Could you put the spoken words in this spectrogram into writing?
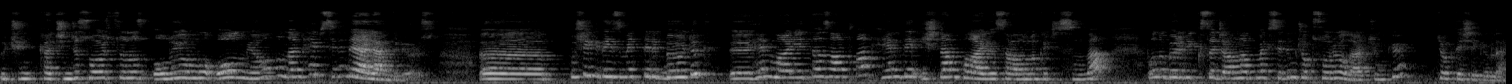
üçün, kaçıncı soysunuz, oluyor mu, olmuyor mu bunların hepsini değerlendiriyoruz. Ee, bu şekilde hizmetleri böldük. Ee, hem maliyeti azaltmak hem de işlem kolaylığı sağlamak açısından. Bunu böyle bir kısaca anlatmak istedim. Çok soruyorlar çünkü. Çok teşekkürler.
